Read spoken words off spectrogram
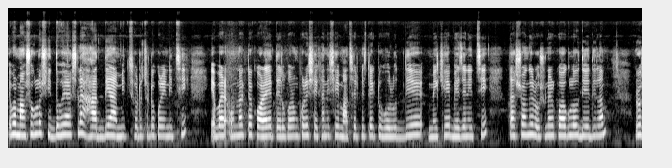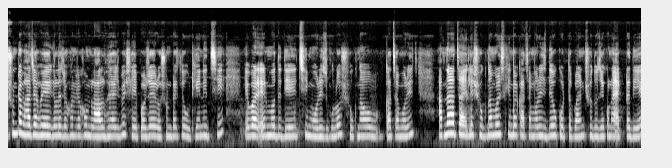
এবার মাংসগুলো সিদ্ধ হয়ে আসলে হাত দিয়ে আমি ছোট ছোট করে নিচ্ছি। এবার অন্য একটা কড়াইয়ে তেল গরম করে সেখানে সেই মাছের পিসটা একটু হলুদ দিয়ে মেখে ভেজে নিচ্ছি। তার সঙ্গে রসুনের কোয়াগুলোও দিয়ে দিলাম। রসুনটা ভাজা হয়ে গেলে যখন এরকম লাল হয়ে আসবে সেই পর্যায়ে রসুনটাকে উঠিয়ে নিচ্ছি। এবার এর মধ্যে দিয়ে দিচ্ছি মরিচগুলো, শুকনো ও কাঁচা মরিচ। আপনারা চাইলে শুকনো মরিচ কিংবা কাঁচামরিচ দিয়েও করতে পারেন, শুধু যে কোনো একটা দিয়ে।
